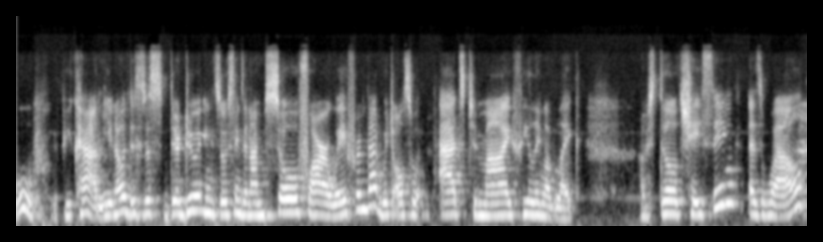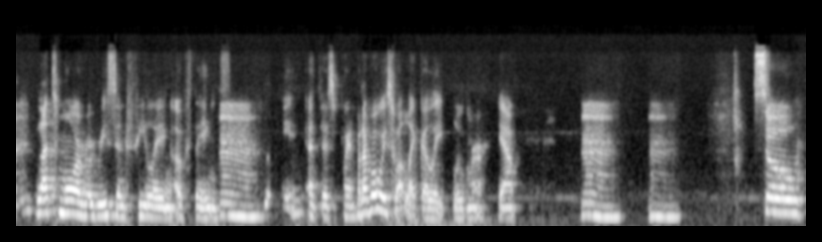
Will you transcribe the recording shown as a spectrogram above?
oh, if you can, you know, this just they're doing those things, and I'm so far away from that, which also adds to my feeling of like I'm still chasing as well. Mm-hmm. That's more of a recent feeling of things mm. at this point, but I've always felt like a late bloomer. Yeah. Mm. Mm. So,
